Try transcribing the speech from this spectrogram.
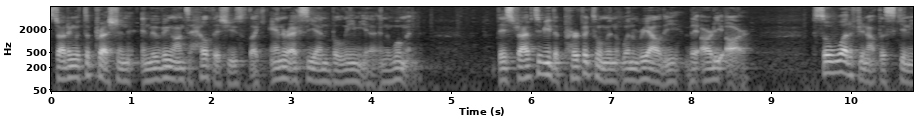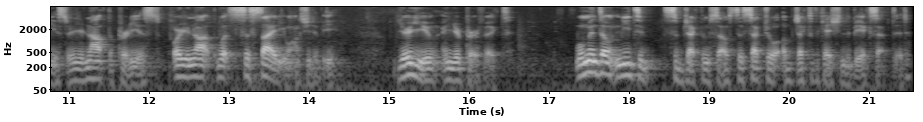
starting with depression and moving on to health issues like anorexia and bulimia in women. They strive to be the perfect woman when in reality they already are. So, what if you're not the skinniest, or you're not the prettiest, or you're not what society wants you to be? You're you and you're perfect. Women don't need to subject themselves to sexual objectification to be accepted.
